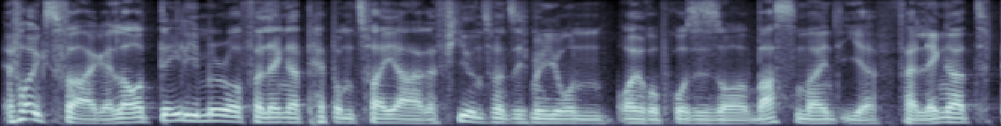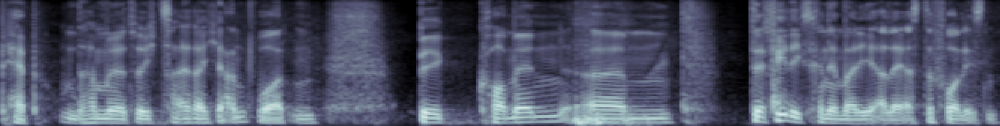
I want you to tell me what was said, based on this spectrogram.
Erfolgsfrage. Laut Daily Mirror verlängert Pep um zwei Jahre 24 Millionen Euro pro Saison. Was meint ihr? Verlängert Pep? Und da haben wir natürlich zahlreiche Antworten bekommen. Ähm, der Felix kann ja mal die allererste vorlesen.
